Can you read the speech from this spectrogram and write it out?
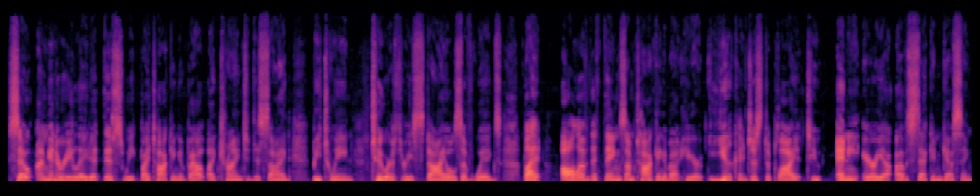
So, I'm going to relate it this week by talking about like trying to decide between two or three styles of wigs. But all of the things I'm talking about here, you could just apply it to any area of second guessing.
